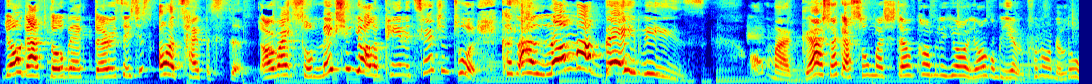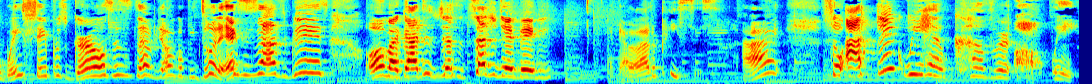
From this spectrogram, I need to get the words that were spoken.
Y'all got Throwback Thursdays, just all type of stuff. All right, so make sure y'all are paying attention to it because I love my babies. Oh my gosh, I got so much stuff coming to y'all. Y'all gonna be able to put on the little waist shapers, girls, and stuff. Y'all gonna be doing the exercise beds. Oh my God, this is just a Saturday, baby. I got a lot of pieces. All right. So I think we have covered. Oh wait,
